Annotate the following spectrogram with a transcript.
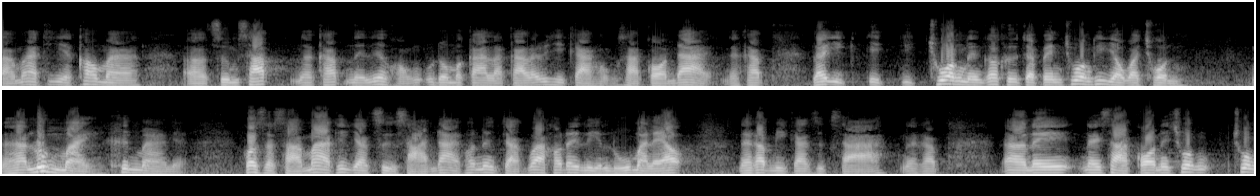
สามารถที่จะเข้ามาซึมซับนะครับในเรื่องของอุดมการณ์หลักการและวิธีการของสากลได้นะครับ และอีกอีกอีกช่วงหนึ่งก็คือจะเป็นช่วงที่เยาวชนนะฮะรุ่นใหม่ขึ้นมาเนี่ยก็จะสามารถที่จะสื่อสารได้ เพราะเนื่องจากว่าเขาได้เรียนรู้มาแล้วนะครับมีการศึกษานะครับในในสากลในช่วงช่วง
